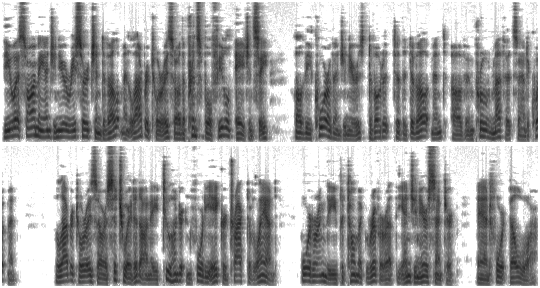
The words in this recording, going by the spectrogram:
The U.S. Army Engineer Research and Development Laboratories are the principal field agency of the Corps of Engineers devoted to the development of improved methods and equipment. The laboratories are situated on a 240 acre tract of land bordering the Potomac River at the Engineer Center and Fort Belvoir.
